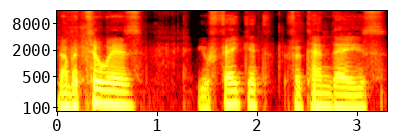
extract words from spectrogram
Number two is you fake it for 10 days.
